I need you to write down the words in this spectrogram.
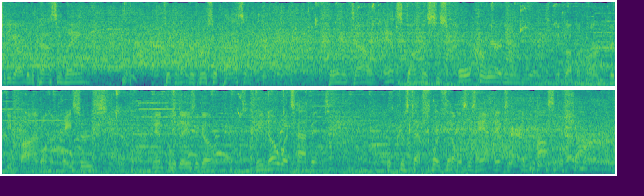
Getting out into the passing lane. Taking that reversal pass and throwing it down. Ant's done this his whole career in the NBA. They dropped 155 on the Pacers a handful of days ago. We know what's happened with Kristaps Porzingis His Ant makes an impossible shot.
